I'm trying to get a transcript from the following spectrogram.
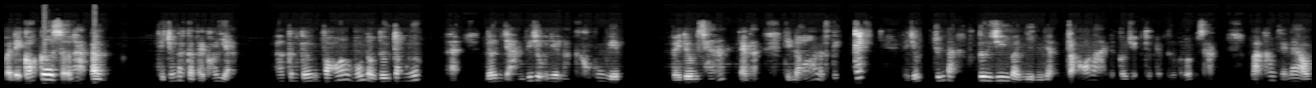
Và để có cơ sở hạ tầng thì chúng ta cần phải có gì ạ? À, cần có vốn đầu tư trong nước. À, đơn giản ví dụ như là khu công nghiệp về đường xá chẳng hạn thì đó là cái cách để giúp chúng ta tư duy và nhìn nhận rõ lại được câu chuyện kiếm đầu tư vào bất động sản. Bạn không thể nào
